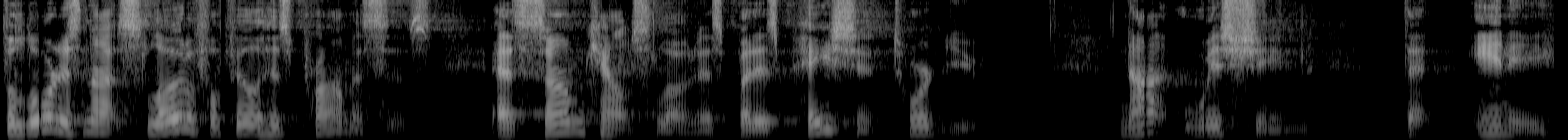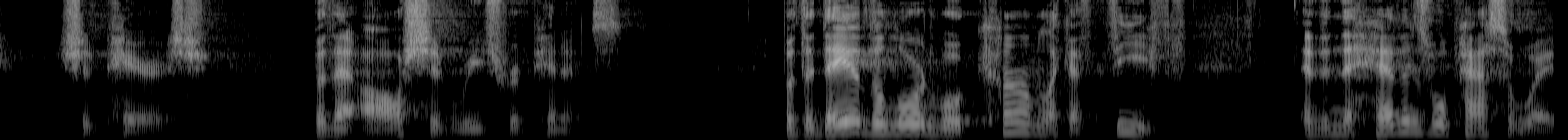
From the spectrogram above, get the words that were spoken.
The Lord is not slow to fulfill his promises, as some count slowness, but is patient toward you, not wishing that any should perish, but that all should reach repentance. But the day of the Lord will come like a thief and then the heavens will pass away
